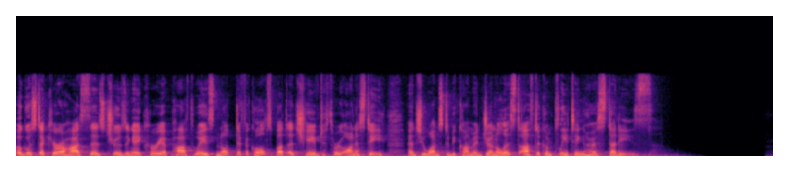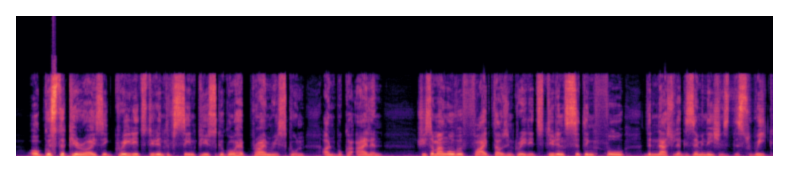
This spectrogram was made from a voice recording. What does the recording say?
Augusta Kiraha says choosing a career pathway is not difficult but achieved through honesty and she wants to become a journalist after completing her studies. Augusta Kira is a grade 8 student of St. Pius Gogohe Primary School on Buka Island. She's among over 5,000 graded students sitting for the national examinations this week.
